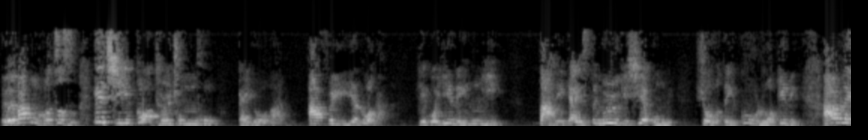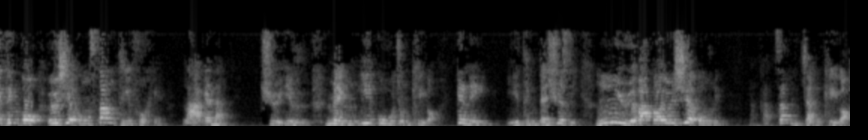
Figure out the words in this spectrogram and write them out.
二房五之事，一起高头重合，该要完阿飞也落个，结果一零五一，大黑该生二个小工的，学不得古落给你，后来听过二小工身体负荷，哪个呢？去一日，明义国中开个，给你一听得学习，五月吧都有些功力，那个镇江开个，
